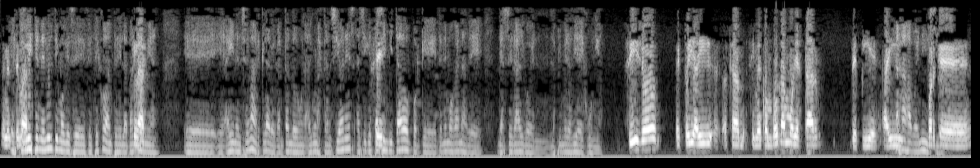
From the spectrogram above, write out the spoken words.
en el Estuviste en el último que se festejó antes de la pandemia. Eh, ahí en el CEMAR, claro, cantando algunas canciones, así que estás invitado porque tenemos ganas de, de hacer algo en los primeros días de junio. Sí, yo estoy ahí, o sea, si me convocan voy a estar de pie ahí ah, porque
